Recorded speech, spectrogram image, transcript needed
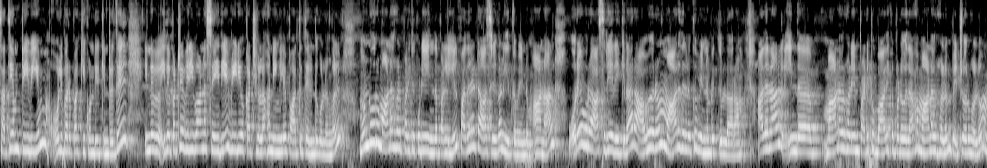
சத்யம் டிவியும் ஒளிபரப்பாக்கி கொண்டிருக்கின்றது இந்த இதை பற்றிய விரிவான செய்தியை வீடியோ காட்சிகளாக நீங்களே பார்த்து தெரிந்து கொள்ளுங்கள். முந்நூறு மாணவர்கள் படிக்கக்கூடிய இந்த பள்ளியில் பதினெட்டு ஆசிரியர்கள் இருக்க வேண்டும். ஆனால் ஒரே ஒரு ஆசிரியர் இருக்கிறார். அவரும் மாறுதலுக்கு விண்ணப்பித்துள்ளாராம். அதனால் இந்த மாணவர்களின் படிப்பு பாதிக்கப்படுவதாக மாணவர்களும் பெற்றோர்களும்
